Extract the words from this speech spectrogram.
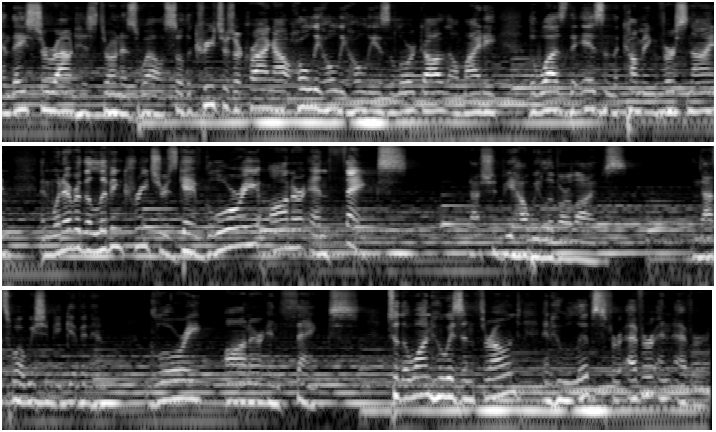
And they surround his throne as well. So the creatures are crying out, Holy, holy, holy is the Lord God Almighty, the was, the is, and the coming. Verse 9. And whenever the living creatures gave glory, honor, and thanks, that should be how we live our lives. And that's what we should be giving him glory, honor, and thanks to the one who is enthroned and who lives forever and ever.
